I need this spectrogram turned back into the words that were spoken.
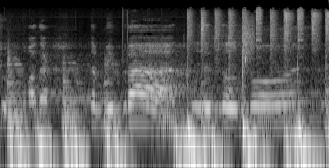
To mother. Don't be bad, little boy.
